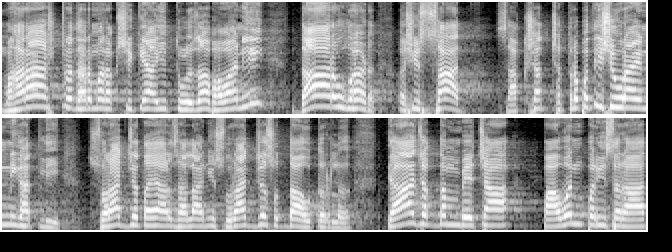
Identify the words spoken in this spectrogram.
महाराष्ट्र धर्मरक्षिके आई तुळजा भवानी दार उघड अशी साद साक्षात छत्रपती शिवरायांनी घातली. स्वराज्य तयार झालं आणि सुराज्यसुद्धा अवतरलं. त्या जगदंबेच्या पावन परिसरात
